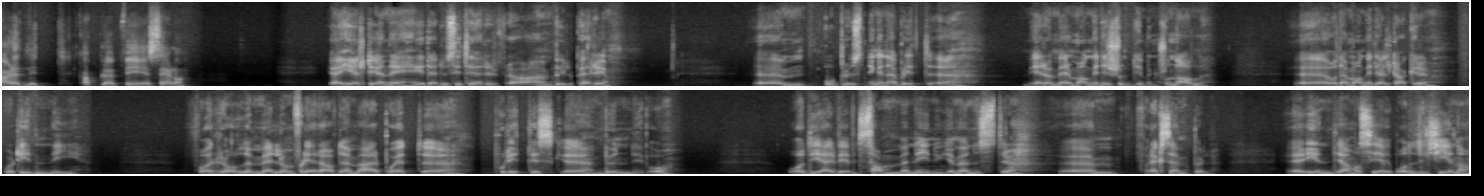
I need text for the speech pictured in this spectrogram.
Er det et nytt kappløp vi ser nå? Jeg er helt enig i det du siterer fra Bill Perry. Um, opprustningen er blitt uh, mer og mer mangedimensjonal. Uh, og det er mange deltakere, for tiden ni. Forholdet mellom flere av dem er på et eh, politisk bunnivå. Og de er vevd sammen i nye mønstre. Ehm, F.eks. India må se både til Kina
